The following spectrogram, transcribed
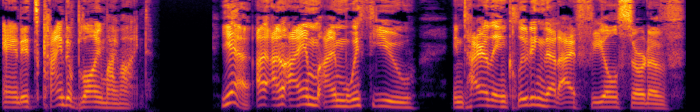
And it's kind of blowing my mind. Yeah, I, I am, I'm with you entirely, including that I feel sort of,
